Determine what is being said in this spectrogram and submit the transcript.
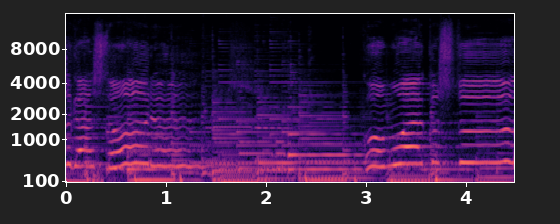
chegaste horas, como é costume.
